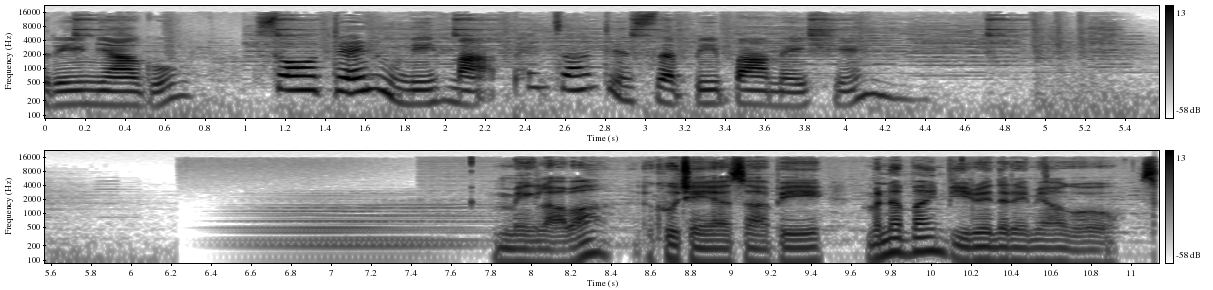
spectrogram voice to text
သတင်းများကိုစောတဲလူလေးမှဖန်ကြားတင်ဆက်ပေးပါမယ်ရှင်။ မင်္ဂလာပါအခုချိန်ရစပြီးမနက်ပိုင်းပြည်တွင်းသတင်းများကိုစ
